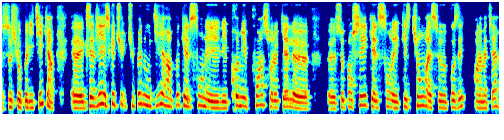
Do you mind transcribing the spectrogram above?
sociopolitiques. Xavier, est-ce que tu, peux nous dire un peu quels sont les, les premiers points sur lesquels se pencher, quelles sont les questions à se poser en la matière?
